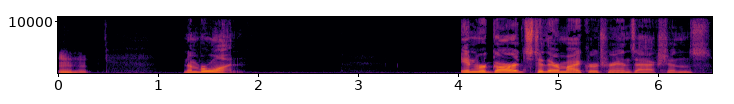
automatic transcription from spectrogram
Mm-hmm. Number one, in regards to their microtransactions,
